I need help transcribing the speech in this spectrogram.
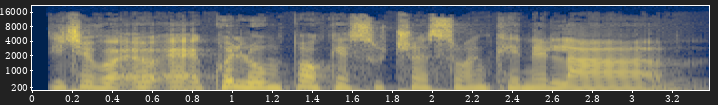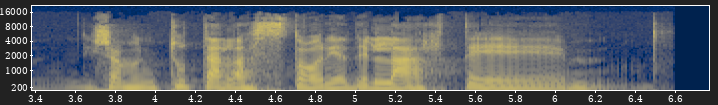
Dicevo, è, è, quello un po' che è successo anche nella, diciamo, in tutta la storia dell'arte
